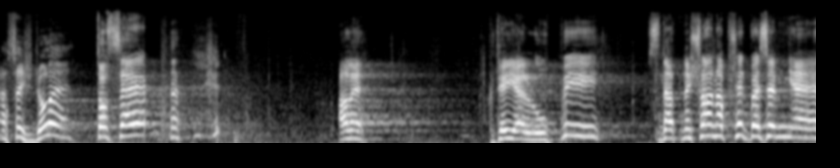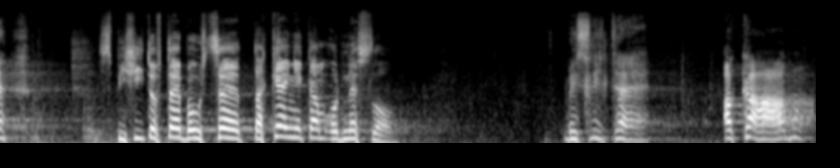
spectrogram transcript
A seš dole. To jsem. Ale kde je Lupy? Snad nešla napřed beze mě. Spíš jí to v té bouřce také někam odneslo. Myslíte? A kam?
